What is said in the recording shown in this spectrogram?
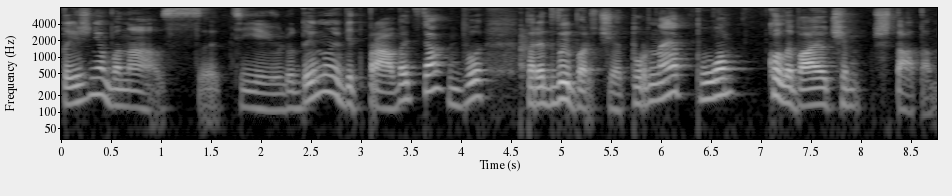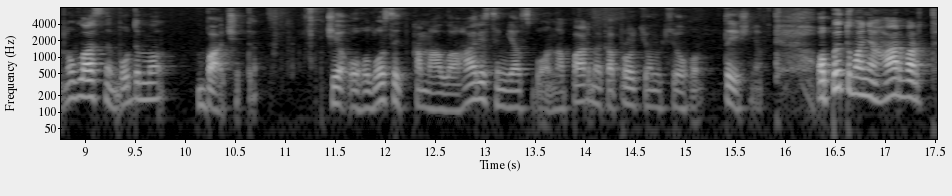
тижня вона з цією людиною відправиться в передвиборче турне по коливаючим штатам. Ну, власне, будемо бачити, чи оголосить Камала Гарріс ім'я свого напарника протягом цього тижня. Опитування Гарвард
